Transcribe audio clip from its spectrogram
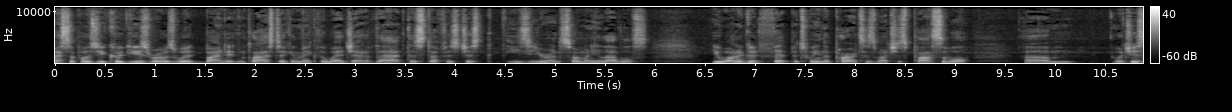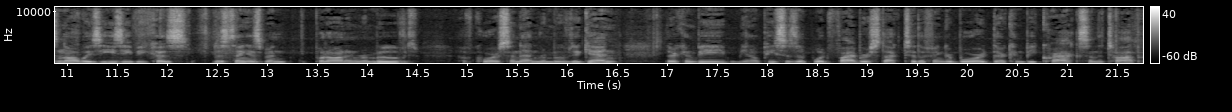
I suppose you could use rosewood, bind it in plastic, and make the wedge out of that. This stuff is just easier on so many levels. You want a good fit between the parts as much as possible, um, which isn't always easy because this thing has been put on and removed, of course, and then removed again. There can be, you know, pieces of wood fiber stuck to the fingerboard. There can be cracks in the top.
